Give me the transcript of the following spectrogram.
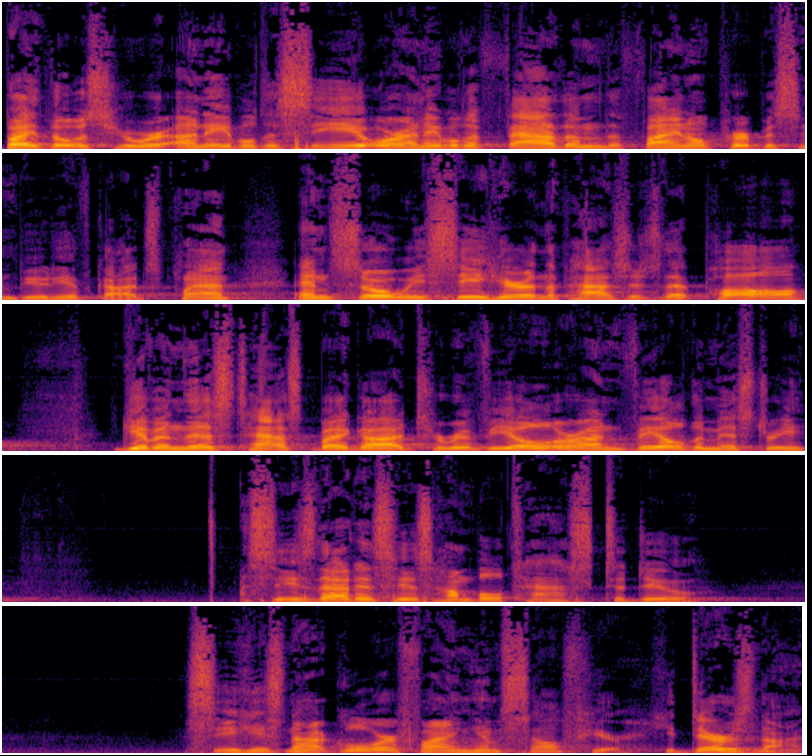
by those who were unable to see or unable to fathom the final purpose and beauty of God's plan. And so we see here in the passage that Paul, given this task by God to reveal or unveil the mystery, sees that as his humble task to do. See, he's not glorifying himself here. He dares not.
